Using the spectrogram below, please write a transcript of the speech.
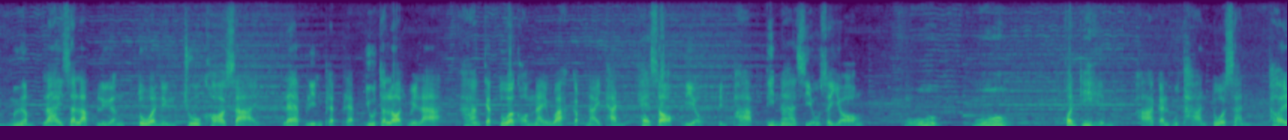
ำเมื่อม ลายสลับเหลือง ตัวหนึ่งชูคอสาย แลบลิ้นแผลบๆ อยู่ตลอดเวลา ห่างจากตัวของนายวะกับนายทัน แค่ศอกเดียวเป็นภาพที่น่าเสียวสยอง งูงูคนที่เห็นพากันอุทานตัวสัน่นถอย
